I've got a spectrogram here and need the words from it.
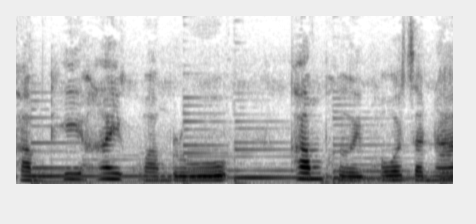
คำที่ให้ความรู้คำเผยพระวจนะ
